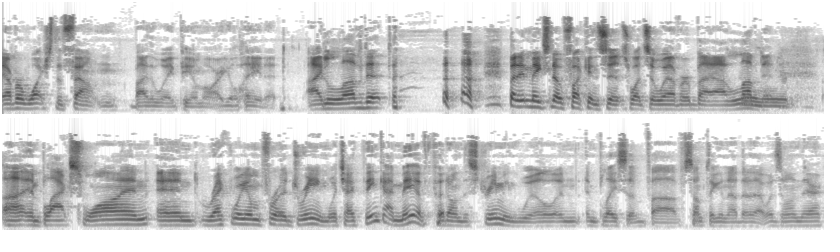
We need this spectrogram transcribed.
ever watch The Fountain, by the way, PMR. You'll hate it. I loved it. but it makes no fucking sense whatsoever. But I loved Oh, it. Lord. Uh, and Black Swan and Requiem for a Dream, which I think I may have put on the streaming wheel in, in place of uh, something another that was on there.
